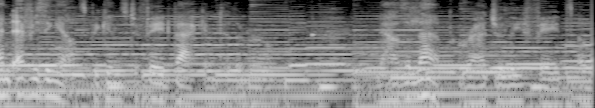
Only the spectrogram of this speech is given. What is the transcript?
and everything else begins to fade back into the room. Now the lamp gradually fades away.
